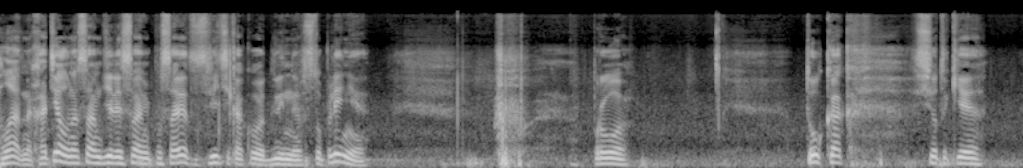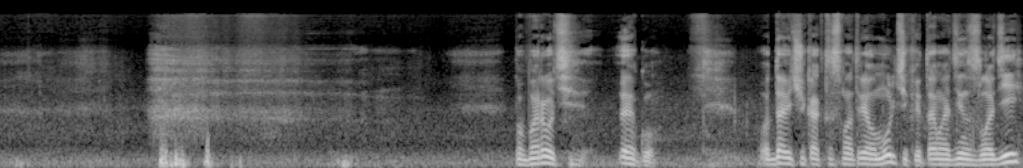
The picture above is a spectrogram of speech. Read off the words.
Ладно, хотел на самом деле с вами посоветовать. Видите, какое длинное вступление про то, как все-таки побороть эго. Вот Давичи как-то смотрел мультик, и там один злодей,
